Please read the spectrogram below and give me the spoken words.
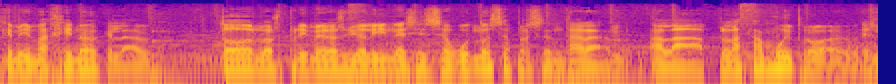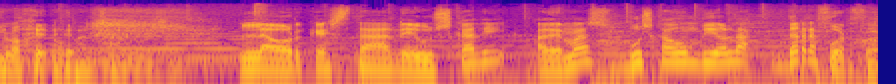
que me imagino que la- todos los primeros violines y segundos se presentarán a la plaza muy probablemente. Es lógico pensarlo, sí. La Orquesta de Euskadi, además, busca un viola de refuerzo.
